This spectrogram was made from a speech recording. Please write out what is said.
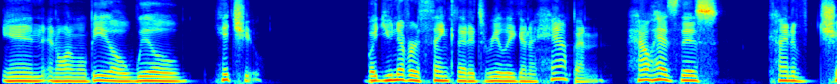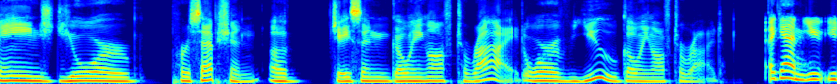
in an automobile will hit you. But you never think that it's really going to happen. How has this kind of changed your perception of Jason going off to ride or of you going off to ride? Again, you, you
